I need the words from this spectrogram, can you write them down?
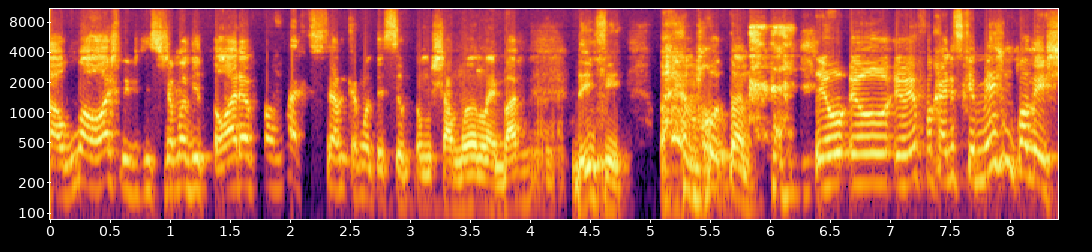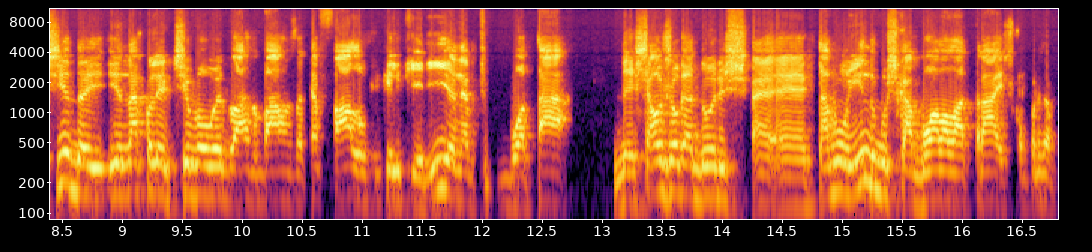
alguma hóspede que se chama Vitória, fala, o que que aconteceu? Estamos chamando lá embaixo. Enfim, voltando. Eu, eu, eu ia focar nisso, porque mesmo com a mexida e, e na coletiva o Eduardo Barros até fala o que, que ele queria, né? Tipo, botar deixar os jogadores é, é, que estavam indo buscar bola lá atrás, como por exemplo,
